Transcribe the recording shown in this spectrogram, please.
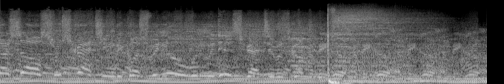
Ourselves from scratching because we knew when we did scratch it was going to be good. Be good. Be good. Be good.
